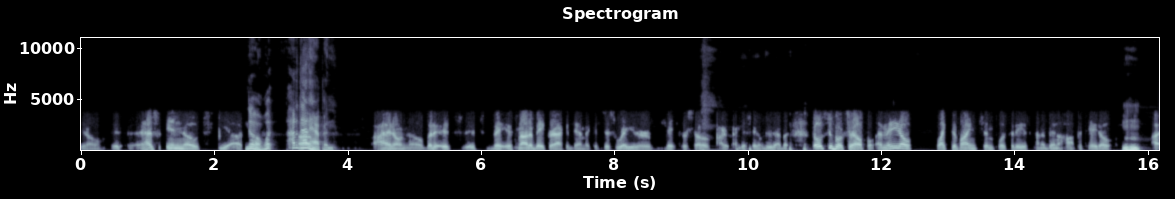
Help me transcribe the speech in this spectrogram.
you know. It, it has in notes, yeah. No, what? How did that Um, happen? I don't know, but it's it's it's not a Baker academic. It's just regular Baker. So I, I guess they don't do that. But those two books are helpful. And then you know, like Divine Simplicity has kind of been a hot potato. hmm I,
